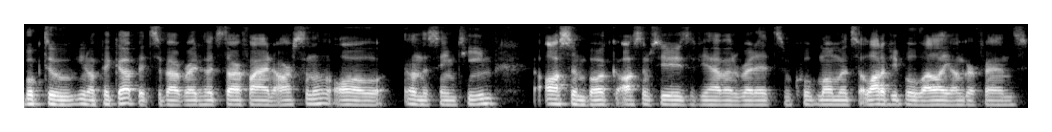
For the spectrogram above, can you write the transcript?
book to you know pick up. It's about Red Hood, Starfire, and Arsenal all on the same team. Awesome book, awesome series. If you haven't read it, some cool moments. A lot of people, a lot of younger fans,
